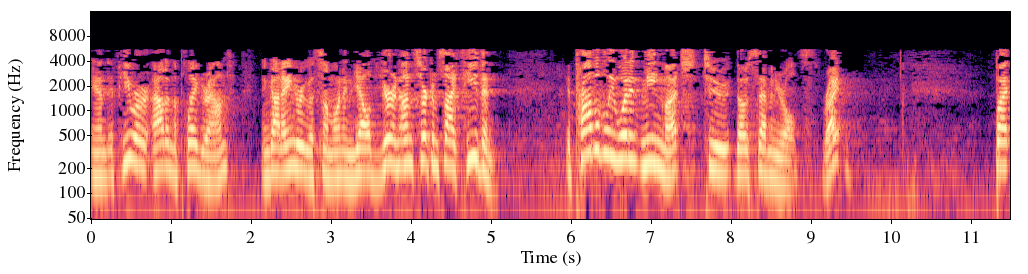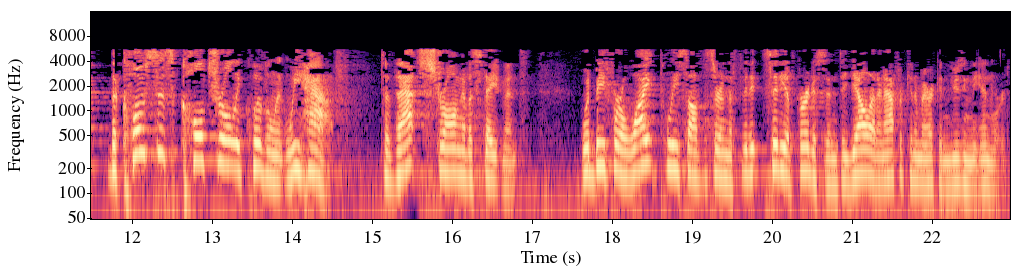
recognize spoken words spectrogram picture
and if he were out in the playground and got angry with someone and yelled, You're an uncircumcised heathen, it probably wouldn't mean much to those seven year olds, right? But the closest cultural equivalent we have to that strong of a statement would be for a white police officer in the city of Ferguson to yell at an African American using the N word.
